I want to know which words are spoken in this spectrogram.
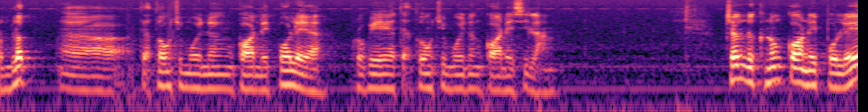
រំលឹកតកតងជាមួយនឹងកននៃប៉ូលេព្រោះវាតកតងជាមួយនឹងកននៃស៊ីឡាំងអញ្ចឹងនៅក្នុងកននៃប៉ូលេ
